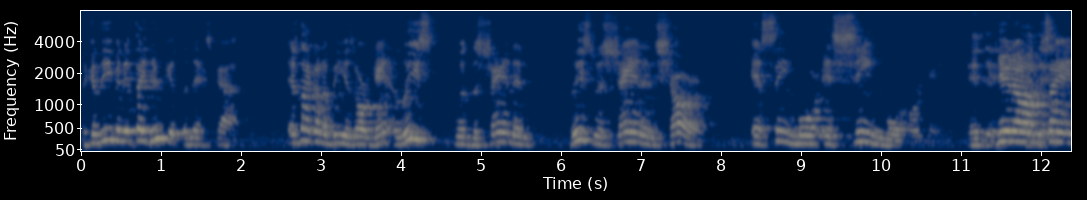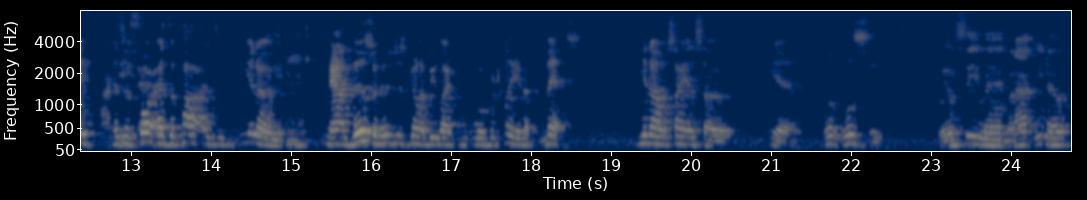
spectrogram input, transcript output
because even if they do get the next guy, it's not going to be as organic. At least with the Shannon, at least with Shannon Sharpe, it seemed more. It seemed more organic. It did. You know It what I'm did. saying? I As a that. as a po- as you know, now this one is just gonna be like well, we're cleaning up a mess. You know what I'm saying? So yeah, we'll we'll see. We'll see, man. But I, you know,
